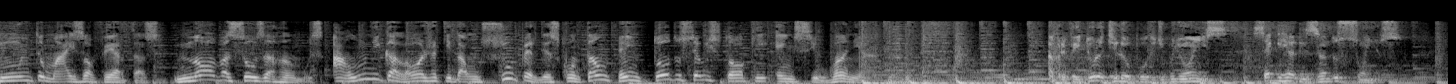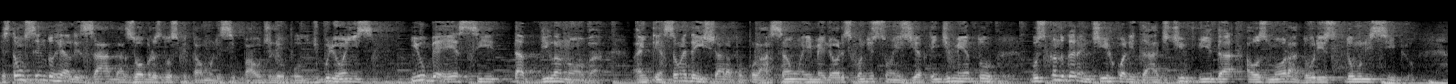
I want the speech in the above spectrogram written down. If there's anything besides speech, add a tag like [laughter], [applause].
muito mais ofertas. Nova Souza Ramos, a única loja que dá um super descontão em todo o seu estoque em Silvânia. A Prefeitura de Leopoldo de Bulhões segue realizando sonhos. Estão sendo realizadas as obras do Hospital Municipal de Leopoldo de Bulhões e o BS da Vila Nova. A intenção é deixar a população em melhores condições de atendimento, buscando garantir qualidade de vida aos moradores do município.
